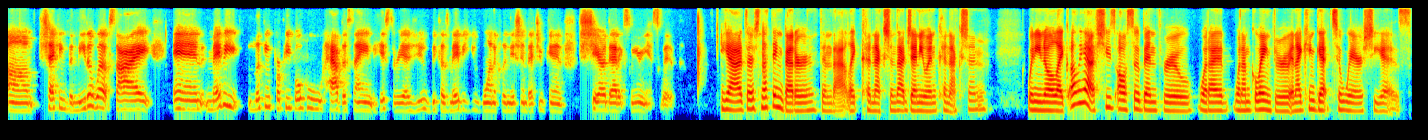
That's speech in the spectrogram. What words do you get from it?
um, checking the NEDA website and maybe looking for people who have the same history as you because maybe you want a clinician that you can share that experience with. Yeah there's nothing better than that like connection that genuine connection when you know like oh yeah she's also been through what i what i'm going through and i can get to where she is.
